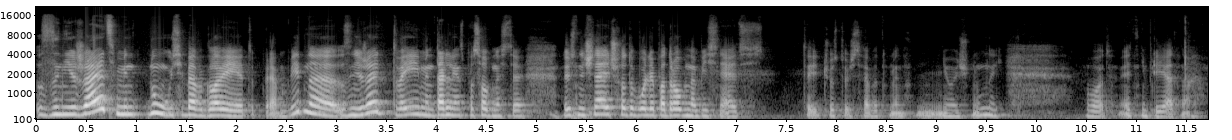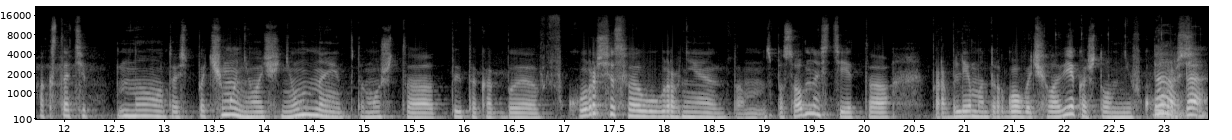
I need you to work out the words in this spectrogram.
занижать, ну, у себя в голове это прям видно, занижать твои ментальные способности. То есть начинает что-то более подробно объяснять. Ты чувствуешь себя в этот момент не очень умный. Вот, это неприятно. А, кстати, ну, то есть почему не очень умный? Потому что ты-то как бы в курсе своего уровня там, способностей. Это проблема другого человека, что он не в курсе. Да, да.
